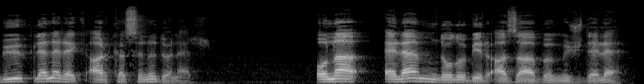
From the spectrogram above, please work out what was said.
büyüklenerek arkasını döner. Ona elem dolu bir azabı müjdele.''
